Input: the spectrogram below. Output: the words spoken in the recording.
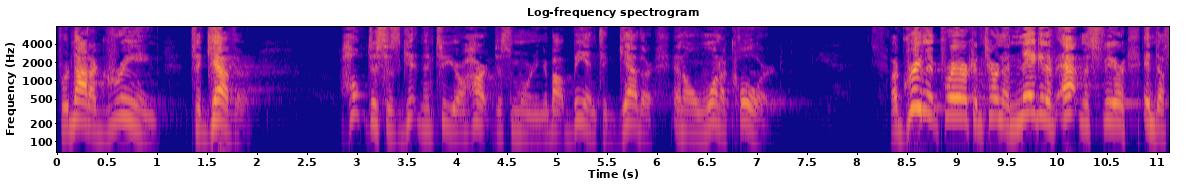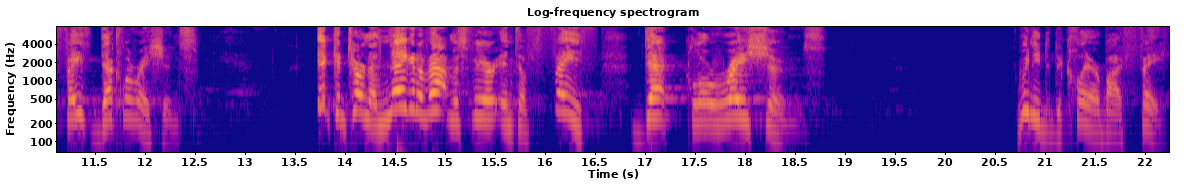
for not agreeing together. I hope this is getting into your heart this morning about being together and on one accord. Agreement prayer can turn a negative atmosphere into faith declarations. It can turn a negative atmosphere into faith declarations. We need to declare by faith.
